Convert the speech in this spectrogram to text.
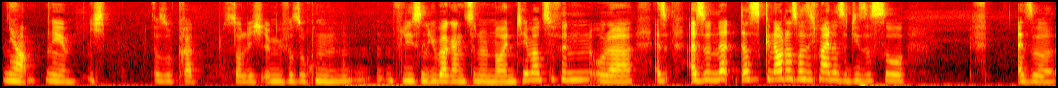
Ja, nee, ich versuche gerade soll ich irgendwie versuchen, einen fließenden Übergang zu einem neuen Thema zu finden? Oder. Es, also, ne, das ist genau das, was ich meine. So dieses so. Also,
